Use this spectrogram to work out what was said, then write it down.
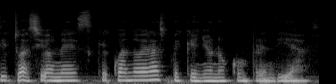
Situaciones que cuando eras pequeño no comprendías.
